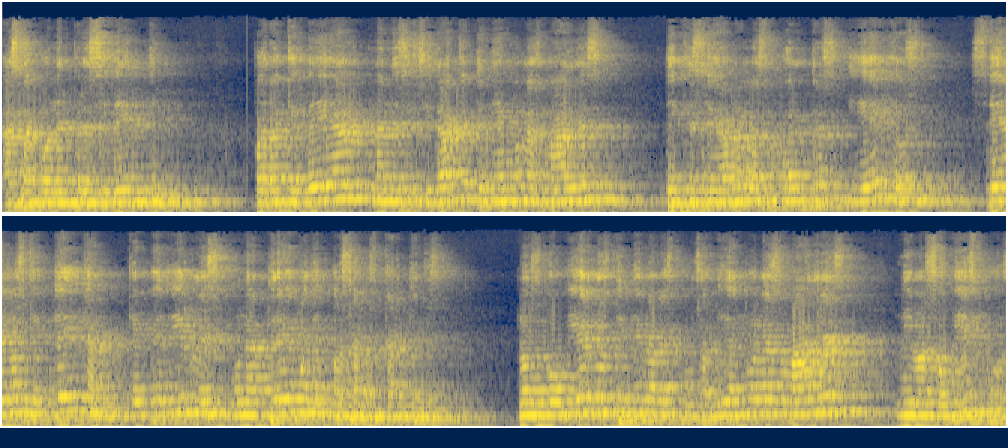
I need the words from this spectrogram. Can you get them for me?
hasta con el presidente, para que vean la necesidad que tenemos las madres de que se abran las puertas y ellos sean los que tengan que pedirles una tregua de paz a los cárteles. Los gobiernos tienen la responsabilidad, no las madres ni los obispos.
